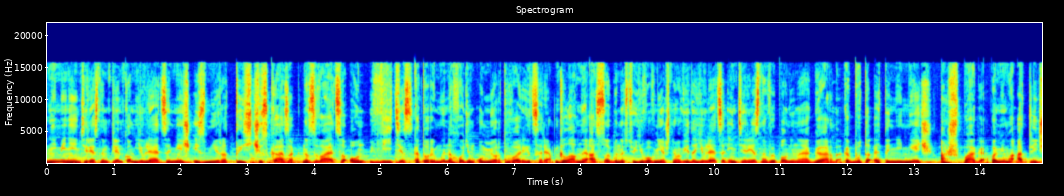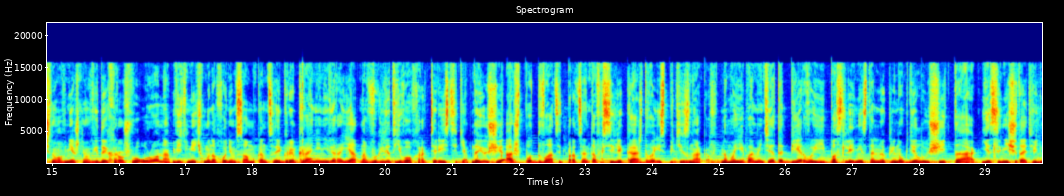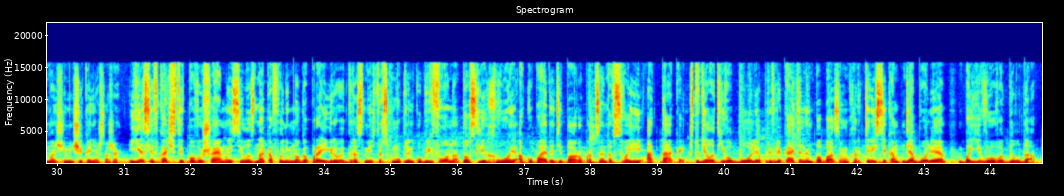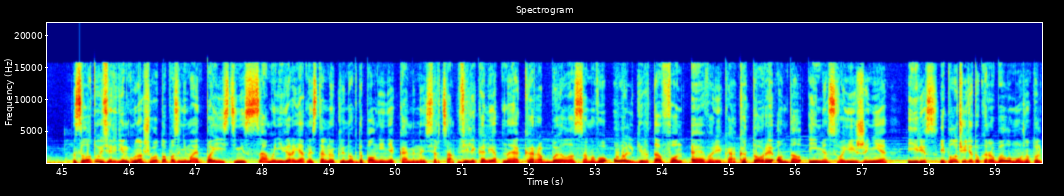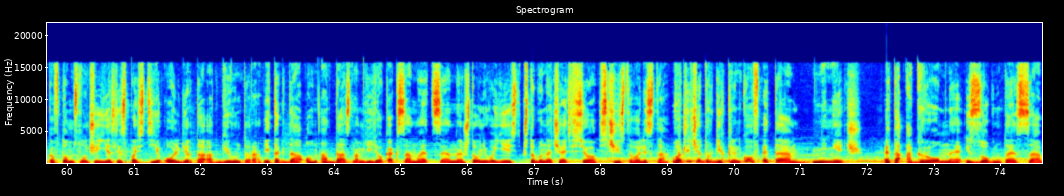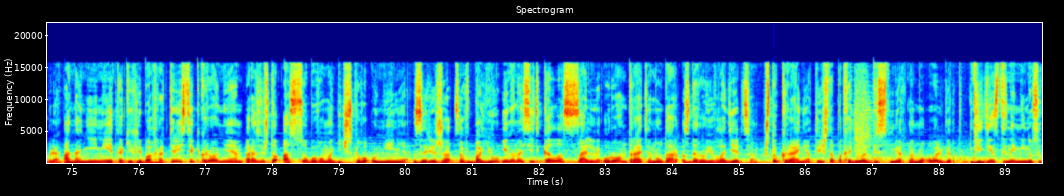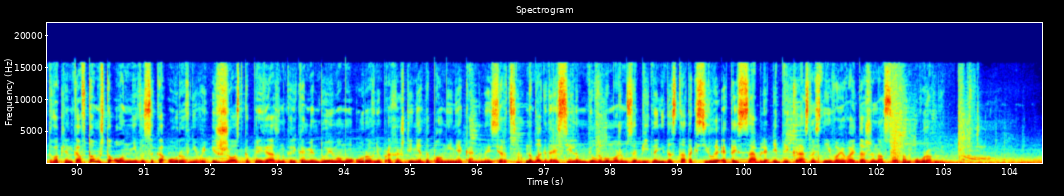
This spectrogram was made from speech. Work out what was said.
Не менее интересным клинком является меч из мира тысячи сказок. Называется он Витис, который мы находим у мертвого рыцаря. Главной особенностью его внешнего вида является интересно выполненная гарда, как будто это не меч, а шпага. Помимо отличного внешнего вида и хорошего урона, ведь меч мы находим в самом конце игры, крайне невероятно выглядят его характеристики, дающие аж по 20% к силе каждого из пяти знаков. На моей памяти это первый и последний стальной клинок, делающий так, если не считать ведьмак ведьмачьи мечи, конечно же. Если в качестве повышаемой силы знаков он немного проигрывает гроссмейстерскому клинку Грифона, то с лихвой окупает эти пару процентов своей атакой, что делает его более привлекательным по базовым характеристикам для более боевого билда. Золотую серединку нашего топа занимает поистине самый невероятный стальной клинок дополнения Каменные Сердца. Великолепная Карабелла самого Ольгерта фон Эварика, которой он дал имя своей жене Ирис. И получить эту Карабеллу можно только в том случае, если спасти Ольгерта от Гюнтера. И тогда он отдаст нам ее как самое ценное, что у него есть, чтобы начать все с чистого листа. В отличие от других клинков, это не меч, это огромная изогнутая сабля. Она не имеет каких-либо характеристик, кроме разве что особого магического умения заряжаться в бою и наносить колоссальный урон, тратя на удар здоровье владельца, что крайне отлично подходило бессмертному Ольгерту. Единственный минус этого клинка в том, что он невысокоуровневый и жестко привязан к рекомендуемому уровню прохождения дополнения Каменные Сердца. Но благодаря сильному билду мы можем забить на недостаток силы этой сабли и прекрасно с ней воевать даже на сотом уровне.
